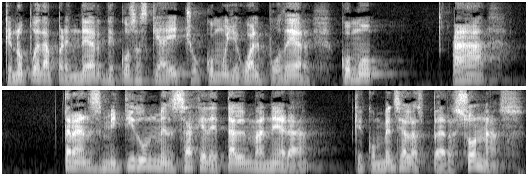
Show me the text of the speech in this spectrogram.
que no pueda aprender de cosas que ha hecho, cómo llegó al poder, cómo ha transmitido un mensaje de tal manera que convence a las personas.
